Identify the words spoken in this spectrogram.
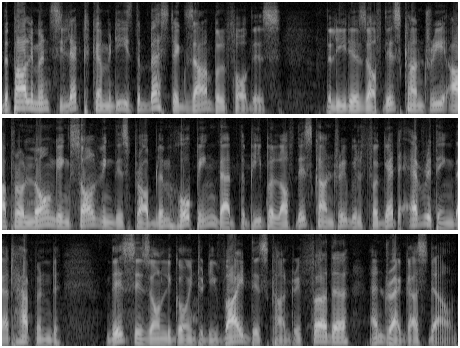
The Parliament Select Committee is the best example for this. The leaders of this country are prolonging solving this problem, hoping that the people of this country will forget everything that happened. This is only going to divide this country further and drag us down.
